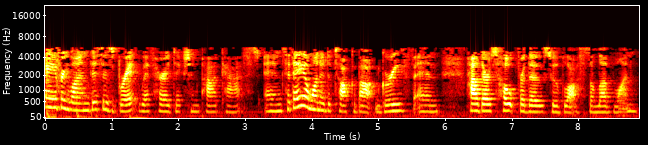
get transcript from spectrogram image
Hey everyone, this is Britt with Her Addiction Podcast, and today I wanted to talk about grief and how there's hope for those who have lost a loved one.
